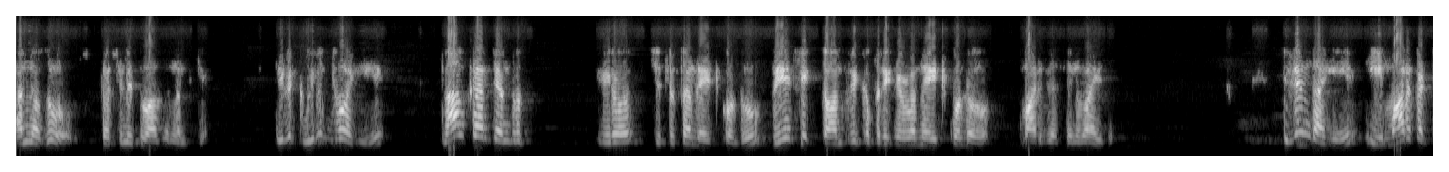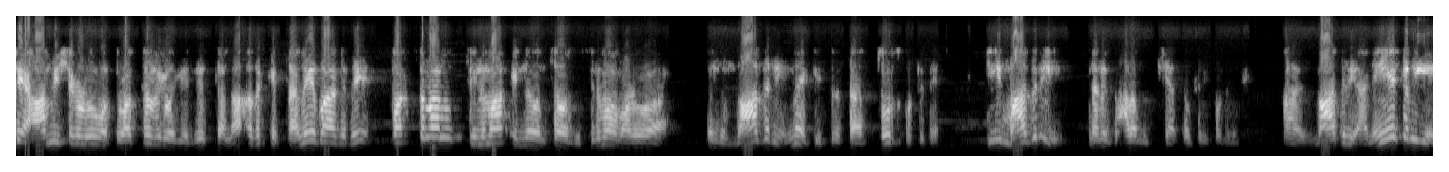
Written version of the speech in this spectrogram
ಅನ್ನೋದು ಪ್ರಚಲಿತವಾದ ನಂಬಿಕೆ. ಇದಕ್ಕೆ ವಿರುದ್ಧವಾಗಿ ನಾಲ್ಕಾರು ಜನರು ಇರೋ ಚಿತ್ರತಂಡ ಇಟ್ಕೊಂಡು, ಬೇಸಿಕ್ ತಾಂತ್ರಿಕ ಪರಿಕರಗಳನ್ನ ಇಟ್ಕೊಂಡು ಮಾಡಿದ ಸಿನಿಮಾ ಇದು. ಇದರಿಂದಾಗಿ ಈ ಮಾರುಕಟ್ಟೆ ಆಮಿಷಗಳು ಮತ್ತು ಒತ್ತಡಗಳಿಗೆ ಎದುರಿಸಲ್ಲ ಅದಕ್ಕೆ ತಲೆಬಾಗದೆ ಪರ್ಸನಲ್ ಸಿನಿಮಾ ಎನ್ನುವಂತ ಒಂದು ಸಿನಿಮಾ ಮಾಡುವ ಒಂದು ಮಾದರಿಯನ್ನ ತೋರಿಸ್ಕೊಟ್ಟಿದೆ. ಈ ಮಾದರಿ ನನಗೆ ಬಹಳ ಮುಖ್ಯ ಅಂತ ತಿಳ್ಕೊಂಡಿದ್ದೀನಿ. ಆ ಮಾದರಿ ಅನೇಕರಿಗೆ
